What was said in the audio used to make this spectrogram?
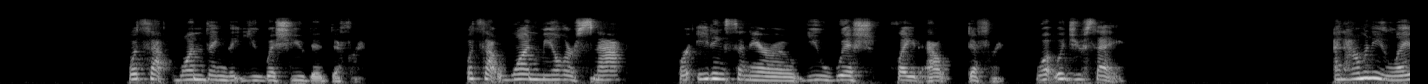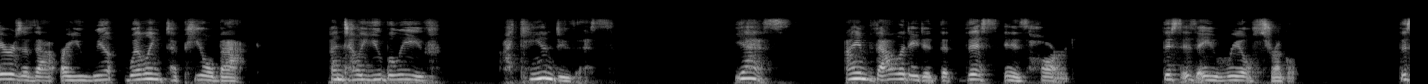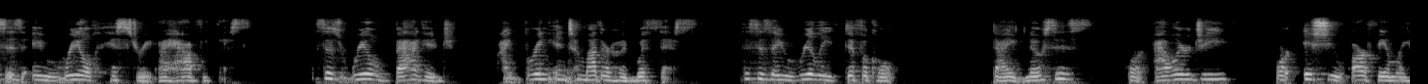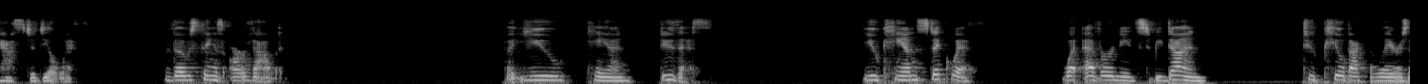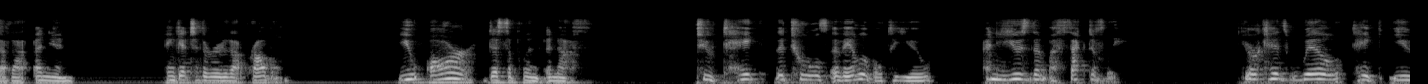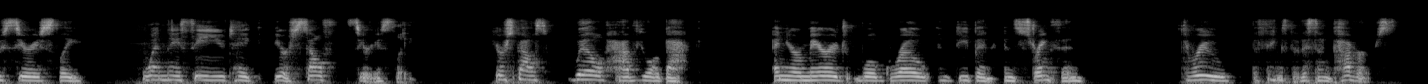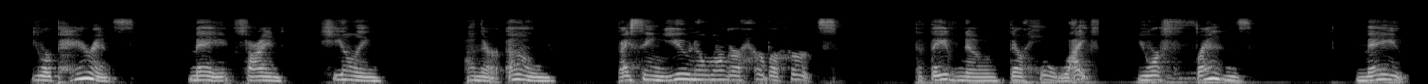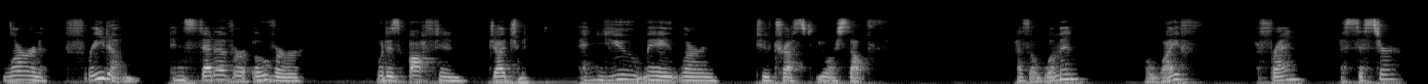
What's that one thing that you wish you did different? What's that one meal or snack or eating scenario you wish played out different? What would you say? And how many layers of that are you wi- willing to peel back until you believe, I can do this? Yes, I am validated that this is hard. This is a real struggle. This is a real history I have with this. This is real baggage I bring into motherhood with this. This is a really difficult diagnosis or allergy or issue our family has to deal with. Those things are valid. But you can do this. You can stick with whatever needs to be done to peel back the layers of that onion and get to the root of that problem you are disciplined enough to take the tools available to you and use them effectively. Your kids will take you seriously when they see you take yourself seriously. Your spouse will have your back, and your marriage will grow and deepen and strengthen through the things that this uncovers. Your parents may find healing on their own by seeing you no longer harbor hurts that they've known their whole life. Your friends may learn freedom instead of or over what is often judgment. And you may learn to trust yourself as a woman, a wife, a friend, a sister,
